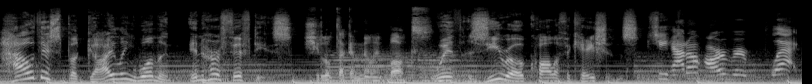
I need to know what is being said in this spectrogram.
How this beguiling woman in her 50s. She looked like a million bucks. With zero qualifications. She had a Harvard plaque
